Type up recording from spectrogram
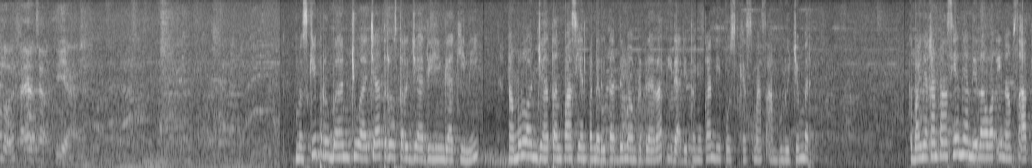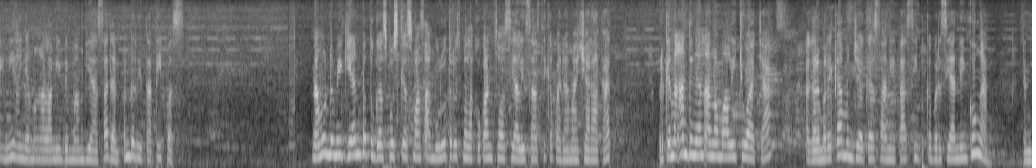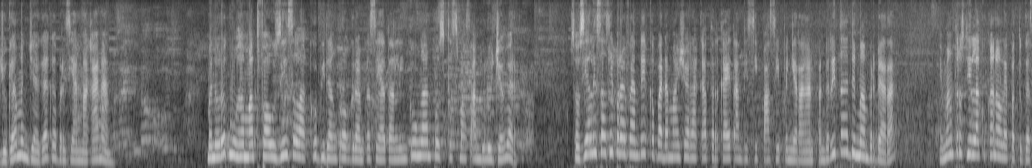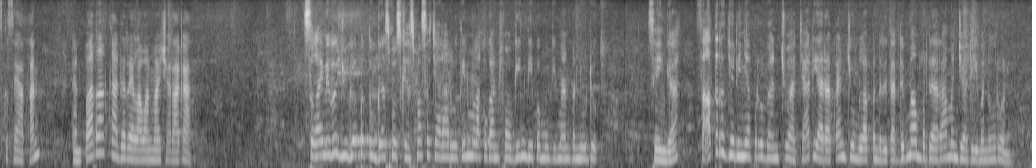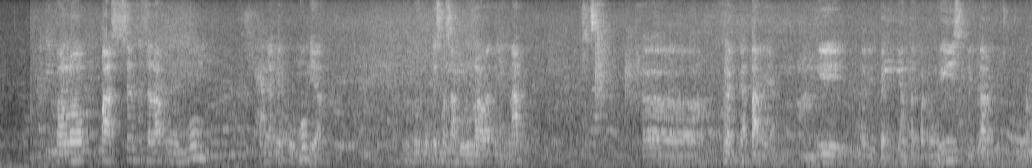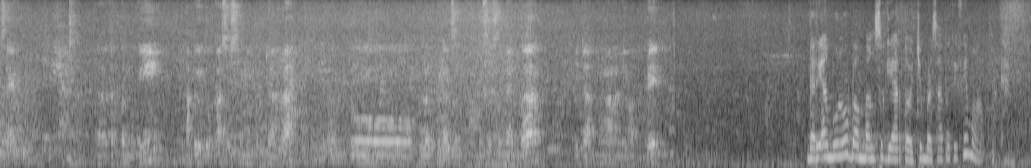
Monggo, saya aja. Iya. Meski perubahan cuaca terus terjadi hingga kini, namun lonjakan pasien penderita demam berdarah tidak ditemukan di Puskesmas Ambulu Jember. Kebanyakan pasien yang dirawat inap saat ini hanya mengalami demam biasa dan penderita tipes. Namun demikian, petugas Puskesmas Ambulu terus melakukan sosialisasi kepada masyarakat berkenaan dengan anomali cuaca agar mereka menjaga sanitasi kebersihan lingkungan dan juga menjaga kebersihan makanan. Menurut Muhammad Fauzi selaku bidang program kesehatan lingkungan Puskesmas Ambulu Jember, sosialisasi preventif kepada masyarakat terkait antisipasi penyerangan penderita demam berdarah memang terus dilakukan oleh petugas kesehatan dan para kader relawan masyarakat. Selain itu juga petugas puskesmas secara rutin melakukan fogging di pemukiman penduduk. Sehingga saat terjadinya perubahan cuaca diharapkan jumlah penderita demam berdarah menjadi menurun. Kalau pasien secara umum penyakit umum ya untuk puskesmas Ambulu rawat inap eh, flat datar ya. Jadi dari bed yang terpenuhi sekitar 70 persen eh, terpenuhi. Tapi untuk kasus demam berdarah untuk bulan-bulan Agustus September tidak mengalami outbreak dari Ambulu, Bambang Sugiarto, Jember 1 TV melaporkan.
